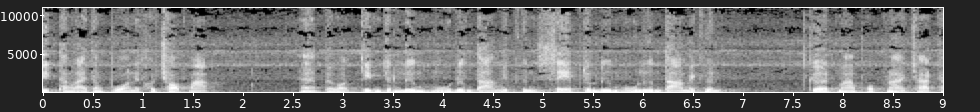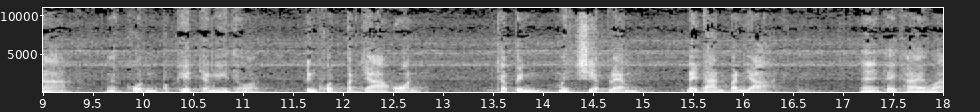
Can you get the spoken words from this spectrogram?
ติดทั้งหลายทั้งปวงเนี่ยเขาชอบมากแปลว่ากินจนลืมหูลืมตาไม่ขึ้น เสพจนลืมหูลืมตาไม่ขึ้น เกิดมาพบหน้าชาติหน้าคนประเภทอย่างนี้แต่ว่าเป็นคนปัญญาอ่อน จะเป็นไม่เฉียบแหลมในด้านปัญญาคล้ายๆว่า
